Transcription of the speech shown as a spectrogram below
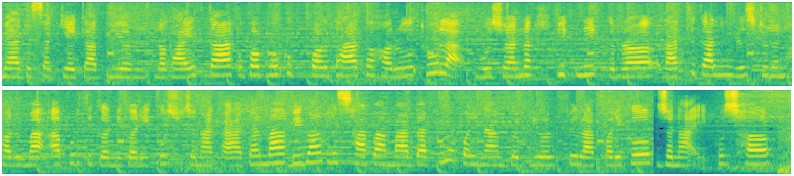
म्याद सकिएका बियर लगायतका उपभोग पदार्थहरू ठुला भोजन पिकनिक र रात्रिकालीन रेस्टुरेन्टहरूमा आपूर्ति गर्ने गरेको सूचनाका आधारमा विभागले छापा मार्दा ठुलो परिणामको बियर फेला परेको जनाएको छ।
